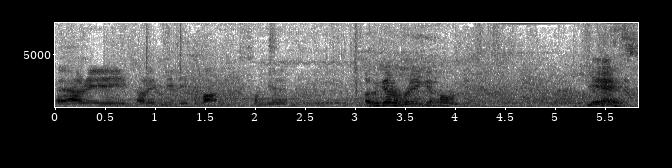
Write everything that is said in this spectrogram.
Hey, I don't need. I don't even need the box. I'm good. Oh, we got a ray gun. Oh, Yes.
